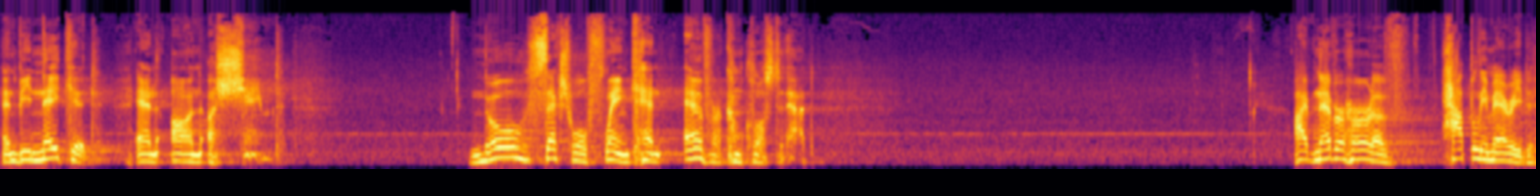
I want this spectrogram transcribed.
and be naked and unashamed. No sexual fling can ever come close to that. I've never heard of happily married,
